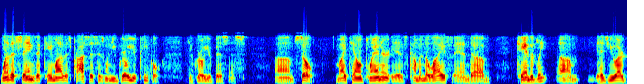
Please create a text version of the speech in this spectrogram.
One of the sayings that came out of this process is when you grow your people, you grow your business. Um, so, my talent planner is coming to life, and um, candidly, um, as you are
